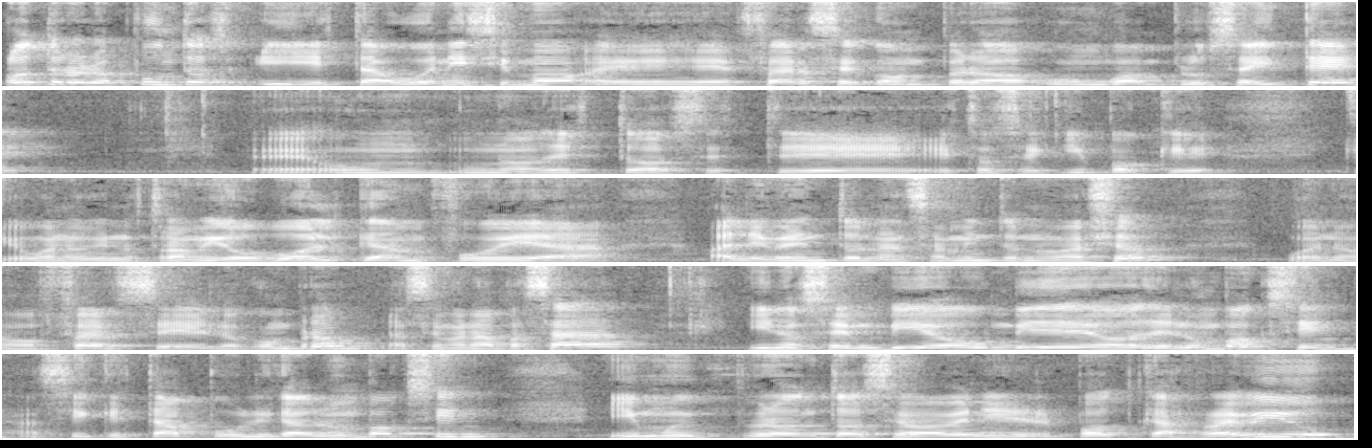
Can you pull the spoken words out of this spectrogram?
otro de los puntos, y está buenísimo, eh, Fer se compró un OnePlus 6T, uno de estos, este, estos equipos que, que, bueno, que nuestro amigo Volcan fue al evento lanzamiento en Nueva York bueno, Fer se lo compró la semana pasada y nos envió un video del unboxing, así que está publicado el unboxing y muy pronto se va a venir el podcast review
